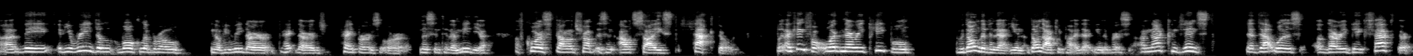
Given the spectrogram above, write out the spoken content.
Uh, the if you read the woke liberal, you know, if you read their their papers or listen to their media, of course, Donald Trump is an outsized factor. But I think for ordinary people who don't live in that uni- don't occupy that universe, I'm not convinced that that was a very big factor.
